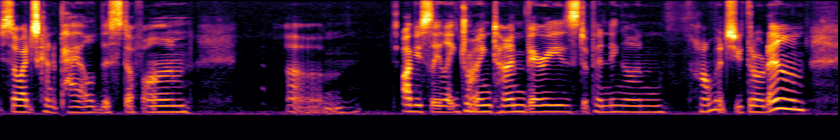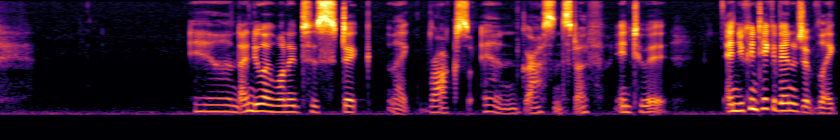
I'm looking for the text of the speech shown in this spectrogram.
So I just kind of piled this stuff on. Um, obviously, like drying time varies depending on how much you throw down. And I knew I wanted to stick like rocks and grass and stuff into it. And you can take advantage of like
